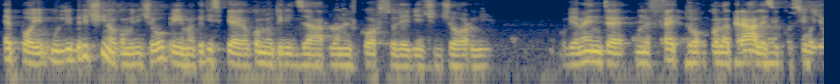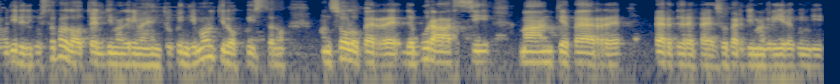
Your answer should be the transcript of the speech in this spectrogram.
e poi un libricino, come dicevo prima, che ti spiega come utilizzarlo nel corso dei dieci giorni. Ovviamente un effetto collaterale, se così vogliamo dire, di questo prodotto è il dimagrimento, quindi molti lo acquistano non solo per depurarsi, ma anche per perdere peso, per dimagrire, quindi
